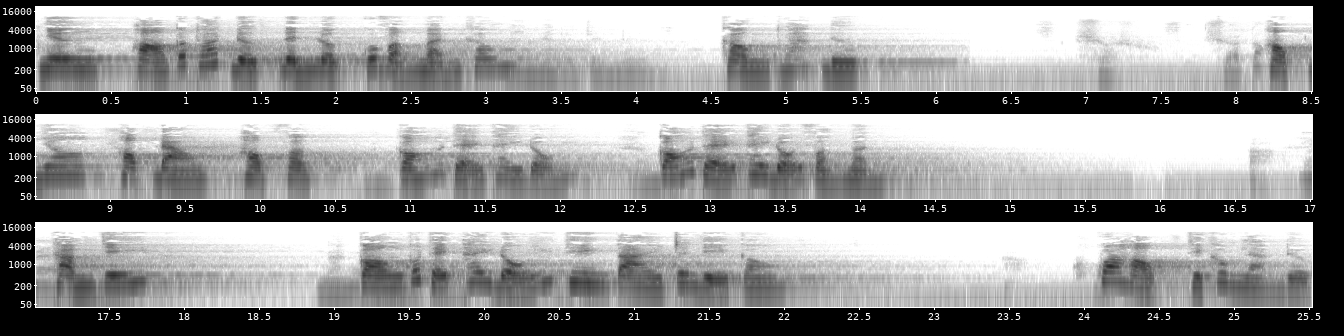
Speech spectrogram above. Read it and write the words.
Nhưng họ có thoát được định luật của vận mệnh không? Không thoát được. Học nho, học đạo, học phật có thể thay đổi, có thể thay đổi vận mệnh. Thậm chí, còn có thể thay đổi thiên tài trên địa cầu. Khoa học thì không làm được.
